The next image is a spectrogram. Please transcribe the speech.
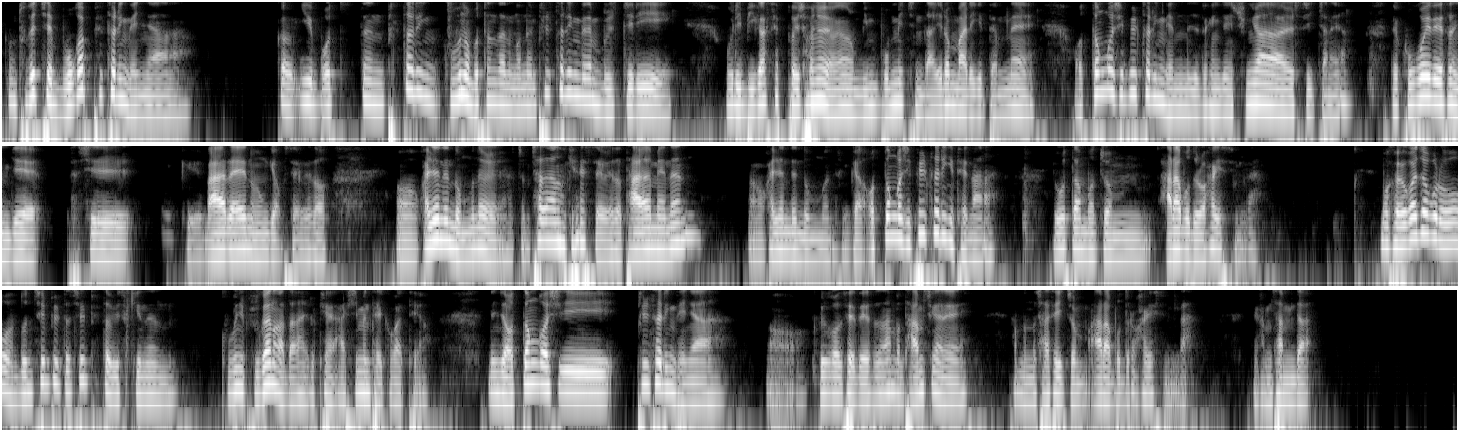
그럼 도대체 뭐가 필터링 됐냐? 그러니까 이 어쨌든 필터링 구분을 못한다는 거는 필터링된 물질이 우리 미각 세포에 전혀 영향을 미- 못 미친다 이런 말이기 때문에 어떤 것이 필터링 됐는지도 굉장히 중요할 수 있잖아요. 근데 그거에 대해서는 이제 사실 그 말해 놓은 게 없어요. 그래서 어, 관련된 논문을 좀 찾아놓긴 했어요. 그래서 다음에는 어, 관련된 논문, 그러니까 어떤 것이 필터링이 되나 이것도 한번 좀 알아보도록 하겠습니다. 뭐 결과적으로 논 7필터, 7필터 위스키는 구분이 불가능하다 이렇게 아시면 될 것 같아요. 근데 이제 어떤 것이 필터링 되냐, 어, 그것에 대해서는 한번 다음 시간에 한번 더 자세히 좀 알아보도록 하겠습니다. 네, 감사합니다.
